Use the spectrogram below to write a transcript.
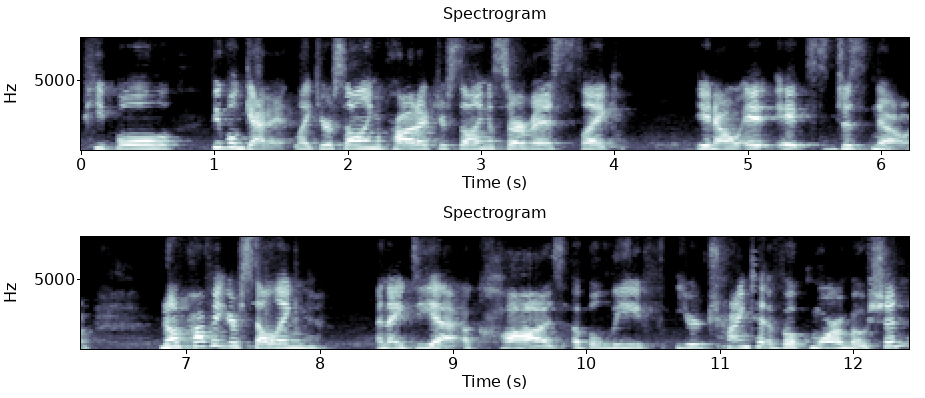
people, people get it. Like you're selling a product, you're selling a service, like, you know, it, it's just known. Nonprofit, you're selling an idea, a cause, a belief, you're trying to evoke more emotion.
